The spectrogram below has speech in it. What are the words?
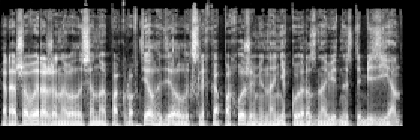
Хорошо выраженный волосяной покров тела делал их слегка похожими на некую разновидность обезьян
